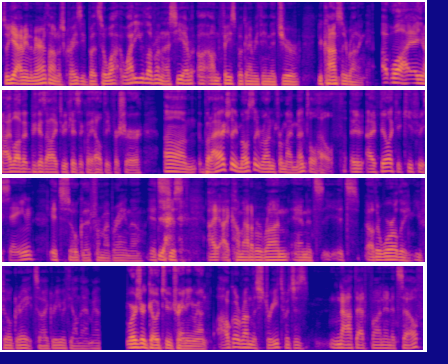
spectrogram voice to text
So yeah, I mean the marathon was crazy, but so why, why do you love running? I see every, uh, on Facebook and everything that you're you're constantly running. Uh, well, I, you know, I love it because I like to be physically healthy for sure. Um, but I actually mostly run for my mental health. It, I feel like it keeps me sane. It's so good for my brain though. It's Yeah. just I, I come out of a run and it's it's otherworldly. You feel great. So I agree with you on that, man. Where's your go-to training run? I'll go run the streets, which is not that fun in itself.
